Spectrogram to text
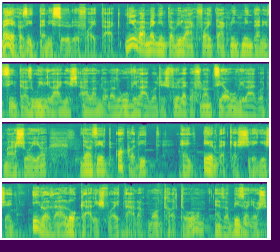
Melyek az itteni szőlőfajták? Nyilván megint a világfajták, mint mindenütt szinte az új világ is állandóan az óvilágot, és főleg a francia óvilágot másolja, de azért akad itt egy érdekesség is, egy igazán lokális fajtának mondható, ez a bizonyos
